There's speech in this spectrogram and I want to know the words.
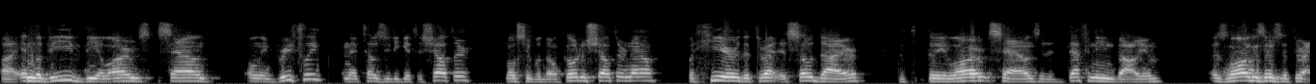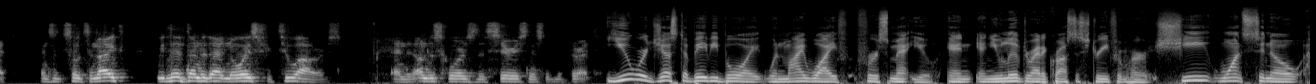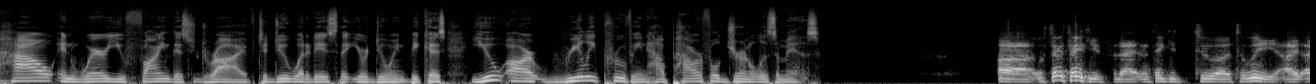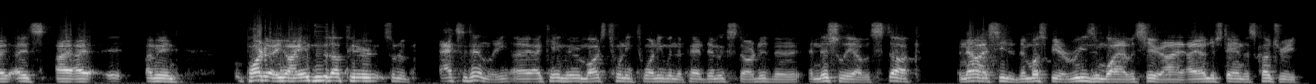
Uh, in Lviv, the alarms sound only briefly, and that tells you to get to shelter. Most people don't go to shelter now, but here the threat is so dire that the alarm sounds at a deafening volume as long as there's a threat. And so, so tonight we lived under that noise for two hours, and it underscores the seriousness of the threat. You were just a baby boy when my wife first met you, and, and you lived right across the street from her. She wants to know how and where you find this drive to do what it is that you're doing because you are really proving how powerful journalism is. Uh, th- thank you for that, and thank you to uh, to Lee. I I it's, I I, I mean, part of you know I ended up here sort of accidentally. I, I came here in March 2020 when the pandemic started, and initially I was stuck, and now I see that there must be a reason why I was here. I, I understand this country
